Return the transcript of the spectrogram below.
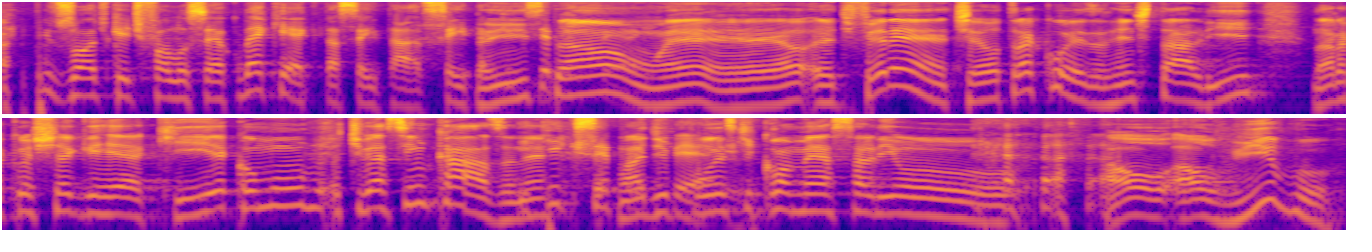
episódio que a gente falou sério. Como é que é que tá aceitado? Aceita? Então, é, é, é, diferente, é outra coisa. A gente tá ali, na hora que eu cheguei aqui, é como eu estivesse em casa, né? Que que Mas depois que começa ali o ao, ao vivo,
